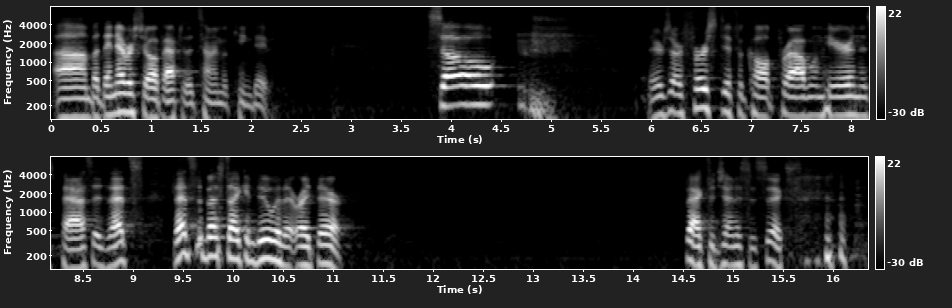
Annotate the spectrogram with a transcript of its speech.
Um, but they never show up after the time of King David. So, there's our first difficult problem here in this passage. That's, that's the best I can do with it right there. Back to Genesis 6.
